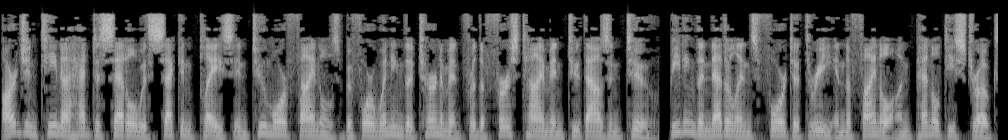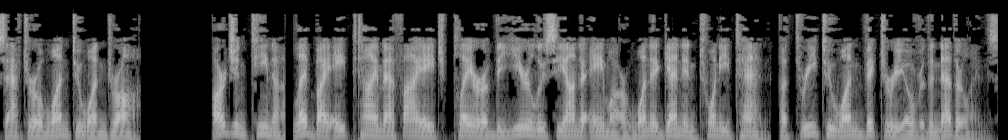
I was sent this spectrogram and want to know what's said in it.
Argentina had to settle with second place in two more finals before winning the tournament for the first time in 2002, beating the Netherlands 4–3 in the final on penalty strokes after a 1–1 draw. Argentina, led by eight-time FIH Player of the Year Luciana Aymar won again in 2010, a 3–1 victory over the Netherlands.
